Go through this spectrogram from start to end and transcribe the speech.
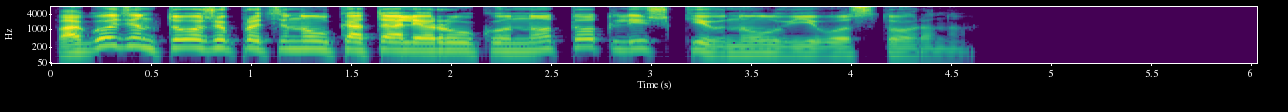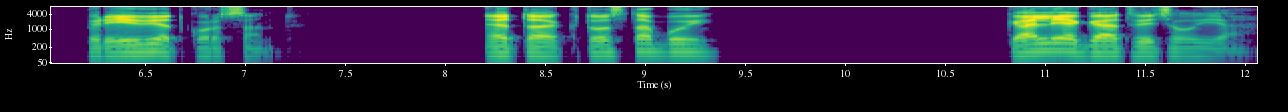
Погодин тоже протянул Катале руку, но тот лишь кивнул в его сторону. «Привет, курсант. Это кто с тобой?» «Коллега», — ответил я.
